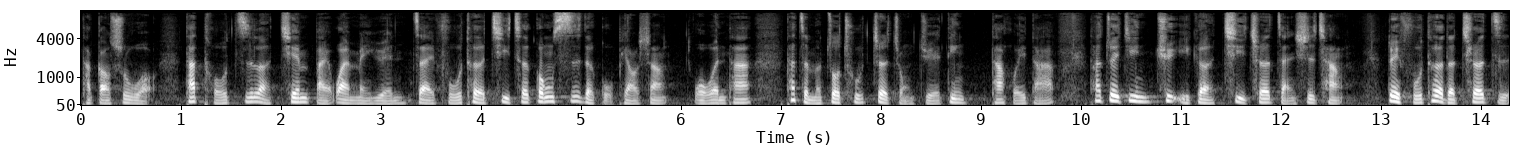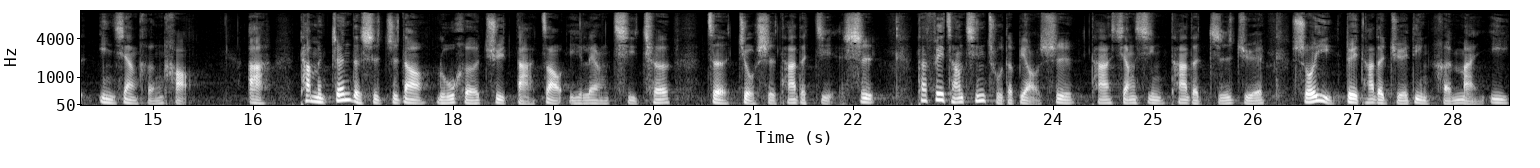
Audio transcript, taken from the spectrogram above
他告诉我，他投资了千百万美元在福特汽车公司的股票上。我问他，他怎么做出这种决定？他回答，他最近去一个汽车展示场，对福特的车子印象很好。啊，他们真的是知道如何去打造一辆汽车，这就是他的解释。他非常清楚地表示，他相信他的直觉，所以对他的决定很满意。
